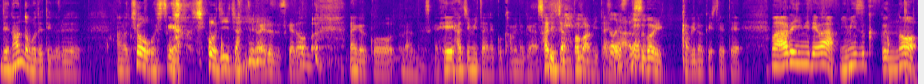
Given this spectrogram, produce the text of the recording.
で何度も出てくるあの超押し付けがましいおじいちゃんっていうのがいるんですけど、なんかこうなんですか平八みたいなこう髪の毛がサリーちゃんのパパみたいなね。すごい髪の毛してて、まあ、ある意味ではミミズクくんの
